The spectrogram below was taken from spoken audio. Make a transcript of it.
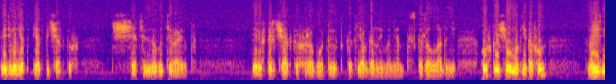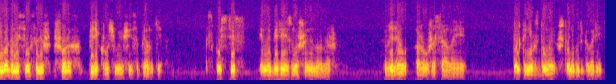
«Видимо, нет и отпечатков. Тщательно вытирают». Или в перчатках работают, как я в данный момент», — сказал Ладони. Он включил магнитофон, но из него доносился лишь шорох перекручивающейся пленки. «Спустись и набери из машины номер», — велел Ружа Салаи. «Только не вздумай что-нибудь говорить».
